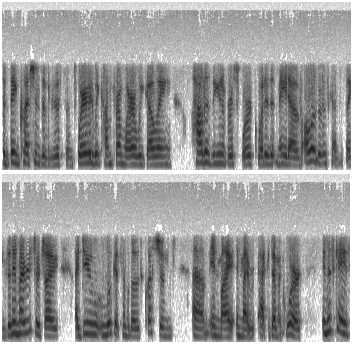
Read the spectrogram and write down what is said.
the big questions of existence. Where did we come from? Where are we going? How does the universe work? What is it made of? All of those kinds of things. And in my research, I I do look at some of those questions um, in my in my academic work. In this case,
